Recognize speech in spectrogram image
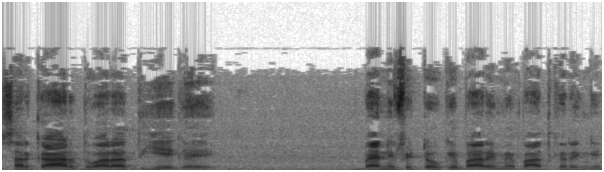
सरकार द्वारा दिए गए बेनिफिटों के बारे में बात करेंगे।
